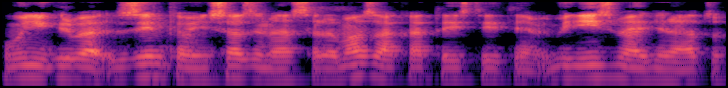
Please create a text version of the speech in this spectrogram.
un viņi gribētu, zina, ka viņi sazinās ar mazāk attīstītiem, viņi izmēģinātu,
